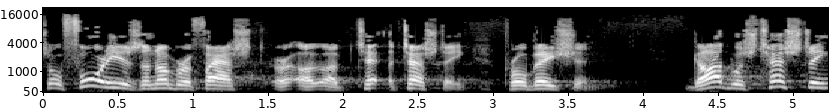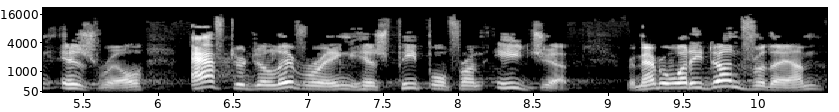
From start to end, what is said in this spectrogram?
So 40 is the number of fast or, uh, of t- testing, probation. God was testing Israel after delivering his people from Egypt. Remember what he'd done for them.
